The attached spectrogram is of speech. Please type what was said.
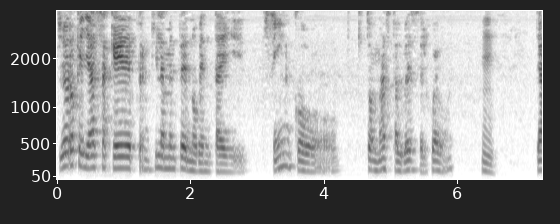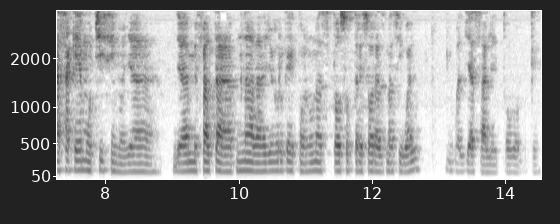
Yo creo que ya saqué tranquilamente 95, un poquito más tal vez del juego. ¿eh? Mm. Ya saqué muchísimo, ya, ya me falta nada. Yo creo que con unas dos o tres horas más igual, igual ya sale todo lo que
